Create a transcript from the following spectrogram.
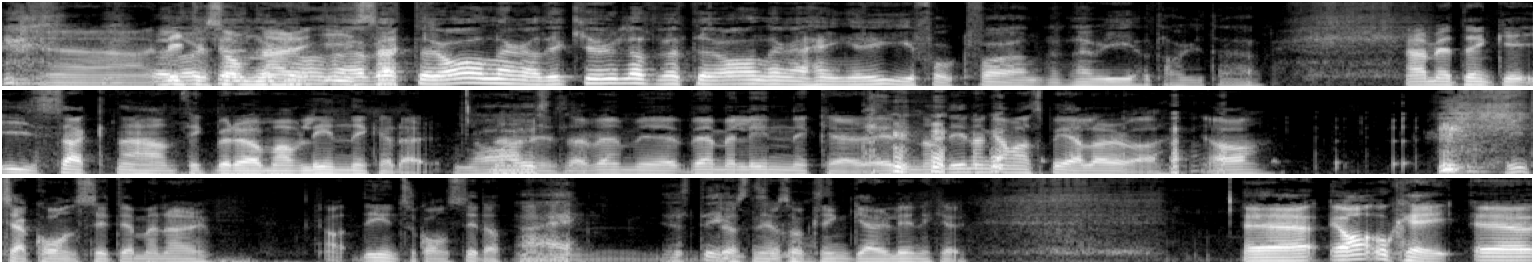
Uh, lite som när Isak... Veteranerna, det är kul att veteranerna hänger i fortfarande när vi har tagit det här. Ja, men jag tänker Isak när han fick beröm av Lineker där. Ja, när är så här, vem, är, vem är Lineker? Är det, någon, det är någon gammal spelare va? Ja. Det är inte så konstigt, jag menar. Ja, det är inte så konstigt att man resonerar så kring Gary Lineker. Eh, ja, okej. Eh,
